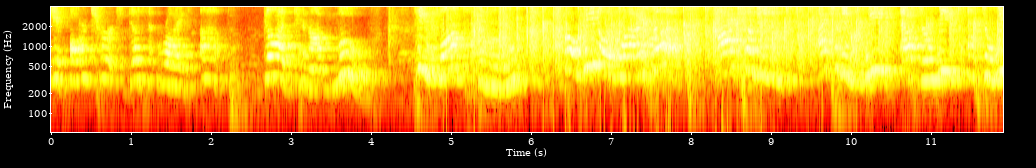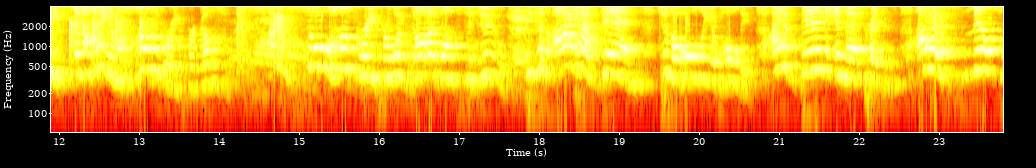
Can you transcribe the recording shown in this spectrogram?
If our church doesn't rise up, God cannot move. He wants to move, but we don't rise up. I come in, I come in week after week after week, and I am hungry for God. I am so hungry for what God wants to do because I have been to the Holy of Holies. I have been in that presence. I have smelt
